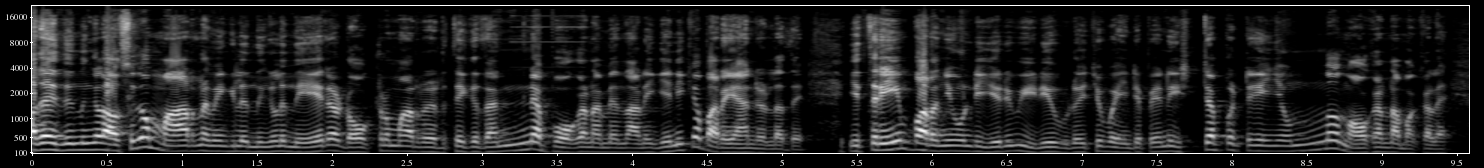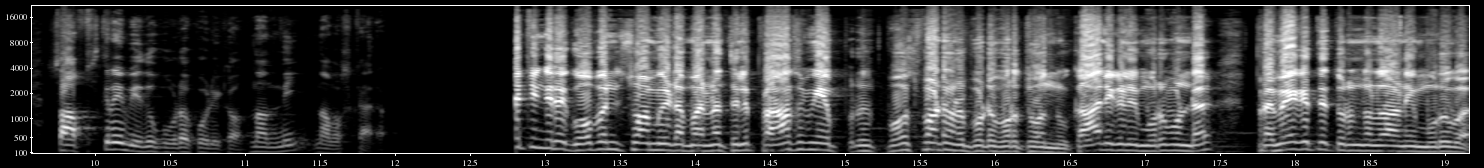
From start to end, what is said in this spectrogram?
അതായത് നിങ്ങൾ അസുഖം മാറണമെങ്കിൽ നിങ്ങൾ നേരെ ഡോക്ടർമാരുടെ അടുത്തേക്ക് തന്നെ പോകണമെന്നാണ് എനിക്ക് പറയാനുള്ളത്. ഇത്രയും പറഞ്ഞുകൊണ്ട് ഈ ഒരു വീഡിയോ ഇവിടെ വെച്ച് വൈന്റെ പേര് ഇഷ്ടപ്പെട്ട് കഴിഞ്ഞാൽ ഒന്നും നോക്കണ്ട മക്കളെ. സബ്സ്ക്രൈബ് ചെയ്ത് കൂടെ കൂടിക്കോ. നന്ദി നമസ്കാരം. നെയ്യാറ്റിൻകര ഗോപൻ സ്വാമിയുടെ മരണത്തിൽ പ്രാഥമിക പോസ്റ്റ്മോർട്ടം റിപ്പോർട്ട് പുറത്തു വന്നു കാലുകളിൽ മുറിവുണ്ട്. പ്രമേഹത്തെ തുടർന്നുള്ളതാണ് ഈ മുറിവ്.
